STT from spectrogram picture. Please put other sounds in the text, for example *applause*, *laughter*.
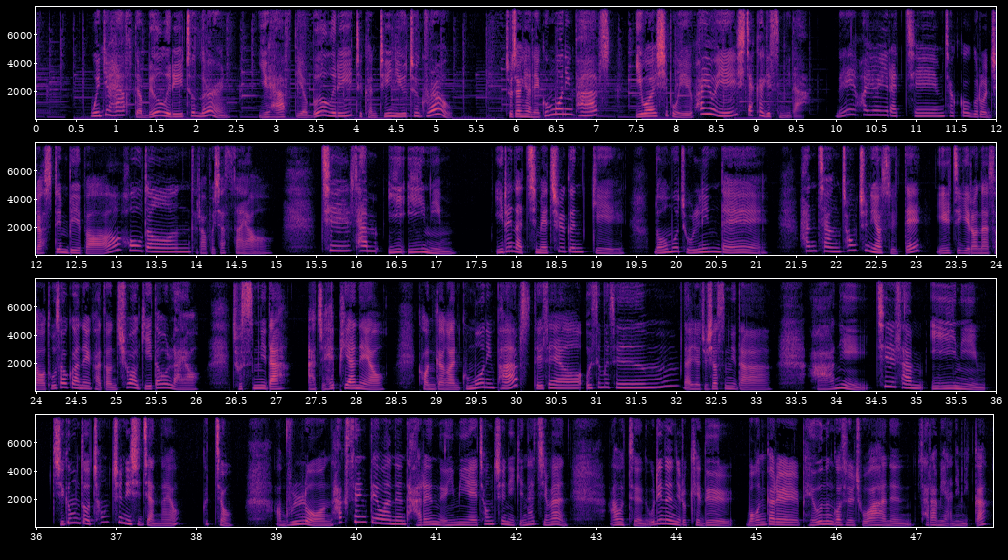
When you have the ability to learn, you have the ability to continue to grow. 조정현의 Good Morning Pops 2월 15일 화요일 시작하겠습니다. 네, 화요일 아침 첫 곡으로 저스틴 비버 Hold On 들어보셨어요. 7322님 이른 아침에 출근길 너무 졸린데 한창 청춘이었을 때 일찍 일어나서 도서관에 가던 추억이 떠올라요. 좋습니다. 아주 happy하네요. 건강한 굿모닝 팝스 되세요. 웃음 웃음 날려주셨습니다. 아니, 7322님, 지금도 청춘이시지 않나요? 그쵸? 아, 물론 학생 때와는 다른 의미의 청춘이긴 하지만 아무튼 우리는 이렇게 늘 뭔가를 배우는 것을 좋아하는 사람이 아닙니까?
